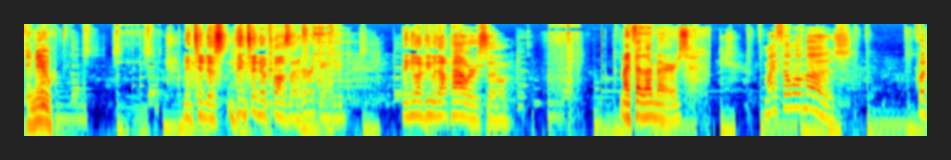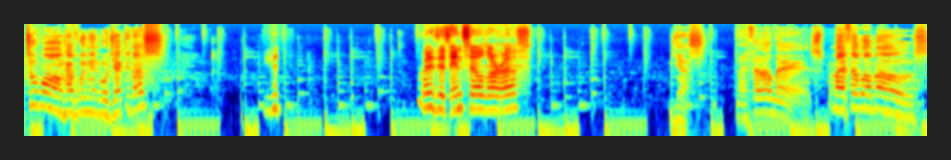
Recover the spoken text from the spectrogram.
they knew. Nintendo Nintendo caused that hurricane, dude. They knew I'd be without power, so My fellow Mers. my fellow Muzz. For too long have women rejected us. What is this? Incels are us? Yes. My fellow Mers. My fellow Moes.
